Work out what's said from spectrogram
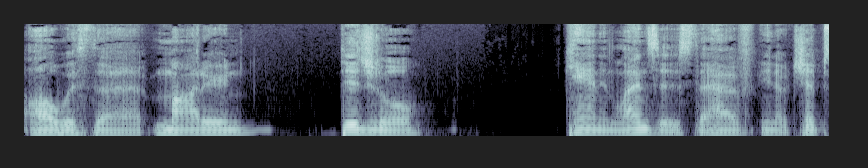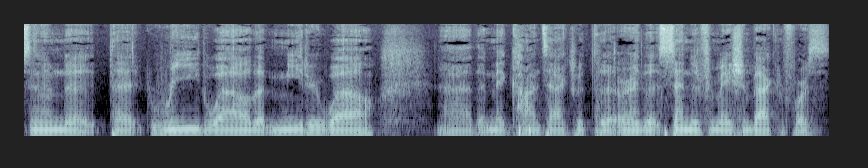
all with uh, modern digital Canon lenses that have you know chips in them that that read well, that meter well, uh, that make contact with the or that send information back and forth,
